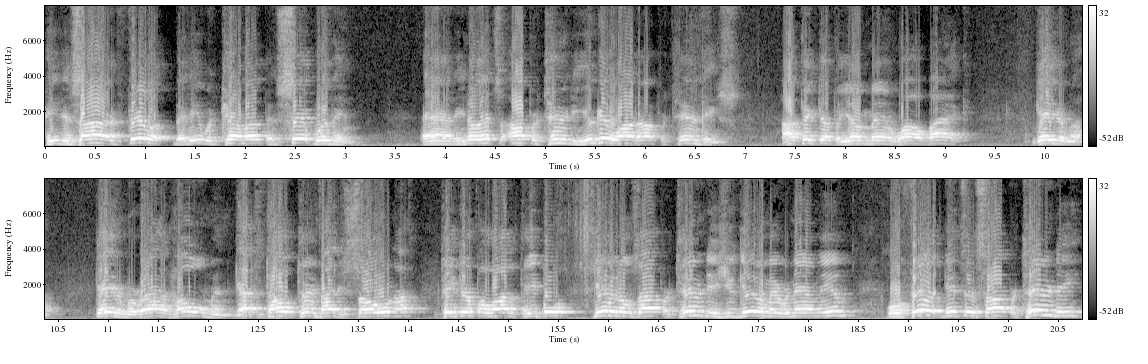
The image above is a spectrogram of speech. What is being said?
he desired Philip that he would come up and sit with him. And you know, that's an opportunity. You get a lot of opportunities. I picked up a young man a while back, gave him a gave him a ride home and got to talk to him about his soul. And I've picked up a lot of people, given those opportunities, you get them every now and then. Well, Philip gets this opportunity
